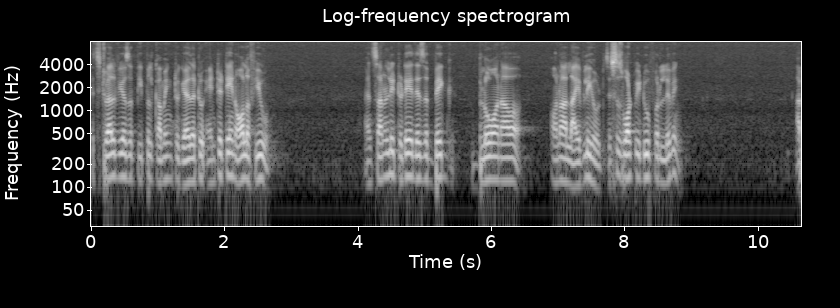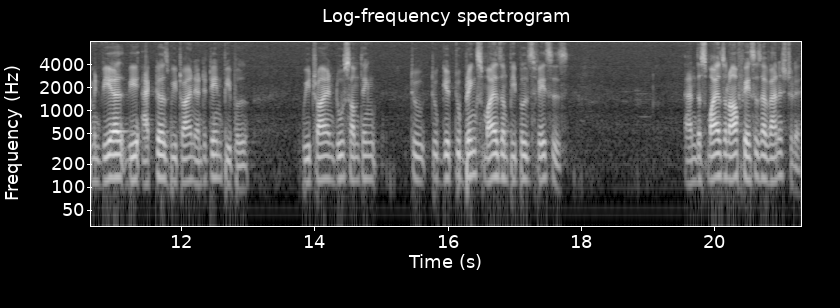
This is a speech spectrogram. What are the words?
it's 12 years of people coming together to entertain all of you. And suddenly today there's a big blow on our, on our livelihoods. This is what we do for a living. I mean, we, are, we actors, we try and entertain people. We try and do something to, to, get, to bring smiles on people's faces. And the smiles on our faces have vanished today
